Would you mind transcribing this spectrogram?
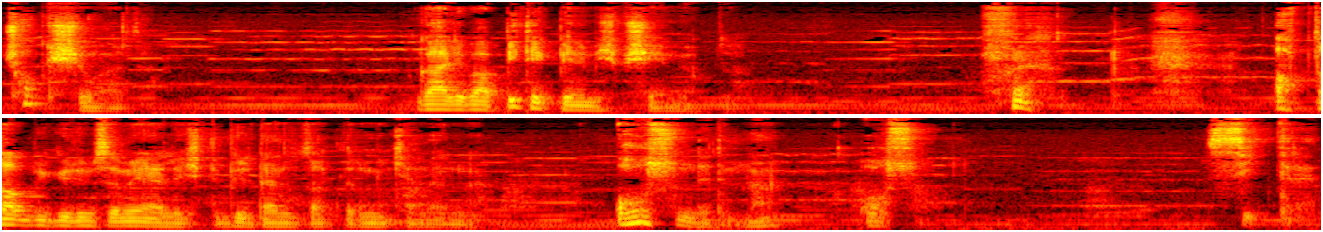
çok işi vardı. Galiba bir tek benim hiçbir şeyim yoktu. Aptal bir gülümseme yerleşti birden dudaklarımın kenarına. Olsun dedim lan. Olsun. Siktir et.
